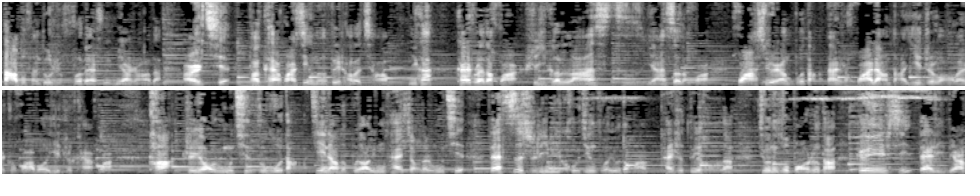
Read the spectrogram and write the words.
大部分都是浮在水面上的，而且它开花性能非常的强。你看开出来的花是一个蓝紫颜色的花，花虽然不大，但是花量大，一直往外出花苞，一直开花。它只要容器足够大，尽量的不要用太小的容器，在四十厘米口径左右的话才是最好的，就能够保证它根系在里边。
